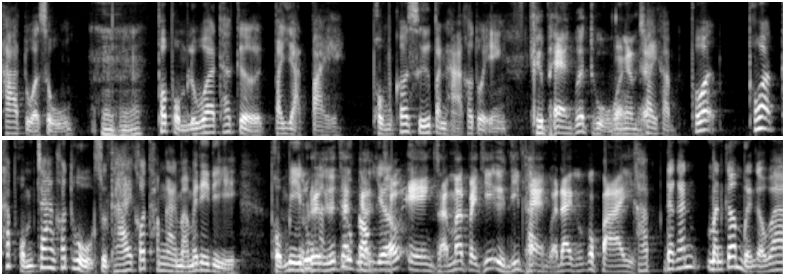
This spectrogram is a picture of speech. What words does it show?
ค่าตัวสูงอือฮึเพราะผมรู้ว่าถ้าเกิดประหยัดไป ผมก็ซื้อปัญหาเข้าตัวเอง คือแพงเพื่อถูกว่างั้นเถอะใช่ครับ เพราะว่าเพ ราะว่าถ้าผมจ้างเขาถูกสุดท้ายเขาทำงานมาไม่ได้ดี ผมมีลูกหรือถ้าลูกน้เกิอดงเยอะ เขาเองสามารถไปที่อื่นที่แพงกว่าได้เขาก็ไป ครับดังนั้นมันก็เหมือนกับว่า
